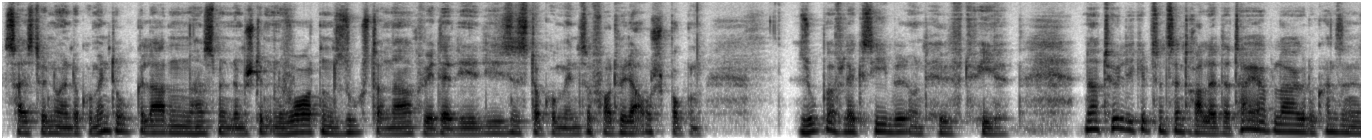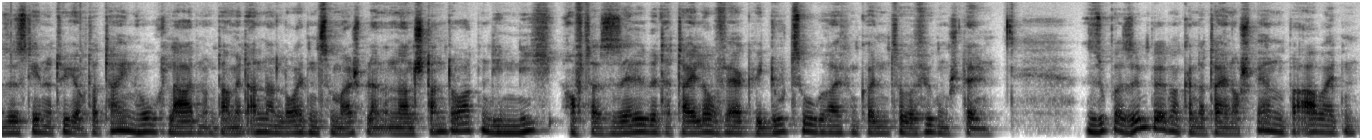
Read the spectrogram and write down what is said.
Das heißt, wenn du ein Dokument hochgeladen hast mit einem bestimmten Wort und suchst danach, wird er dir dieses Dokument sofort wieder ausspucken super flexibel und hilft viel. Natürlich gibt es eine zentrale Dateiablage. Du kannst in dem System natürlich auch Dateien hochladen und damit anderen Leuten, zum Beispiel an anderen Standorten, die nicht auf dasselbe Dateilaufwerk wie du zugreifen können, zur Verfügung stellen. Super simpel, man kann Dateien auch sperren und bearbeiten,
